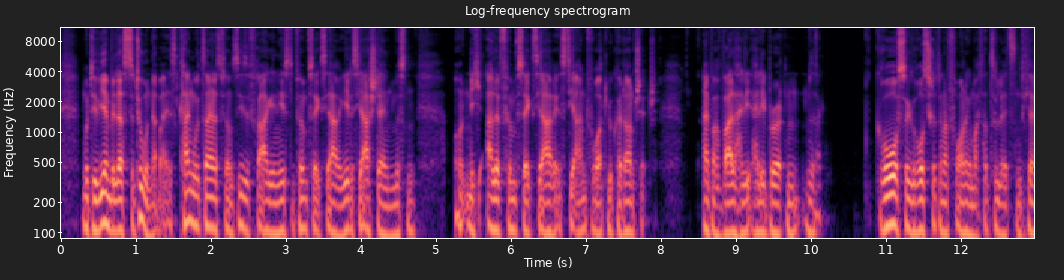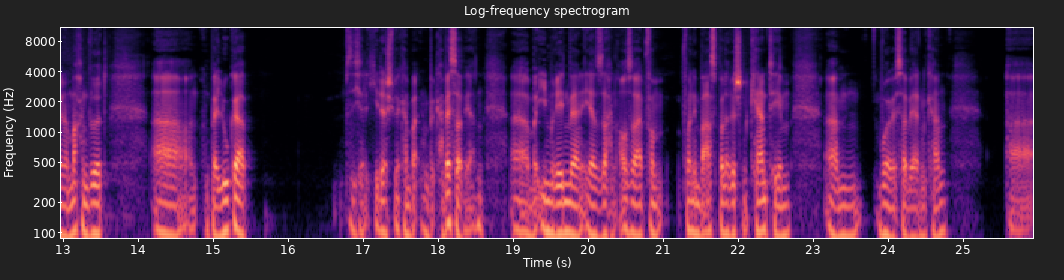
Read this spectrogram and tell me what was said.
motivieren will, das zu tun, aber es kann gut sein, dass wir uns diese Frage in den nächsten fünf, sechs Jahre jedes Jahr stellen müssen. Und nicht alle fünf, sechs Jahre ist die Antwort Luka Doncic. Einfach weil Halliburton sagt, große, große Schritte nach vorne gemacht hat zuletzt und vielleicht noch machen wird. Äh, und bei Luca sicherlich jeder Spieler kann, kann besser werden. Äh, bei ihm reden wir eher Sachen außerhalb vom, von den basketballerischen Kernthemen, ähm, wo er besser werden kann. Äh,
